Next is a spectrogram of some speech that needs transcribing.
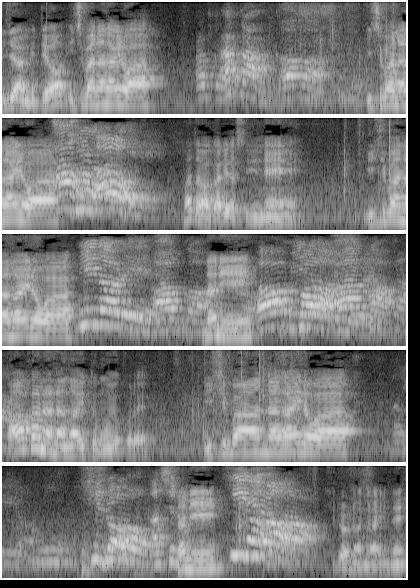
じゃあ見てよ。一番長いのは？一番長いのは？青まだ分かりやすいね。一番長いのは？何？赤。赤赤の長いと思うよこれ。一番長いのは？何？白。白長いね。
